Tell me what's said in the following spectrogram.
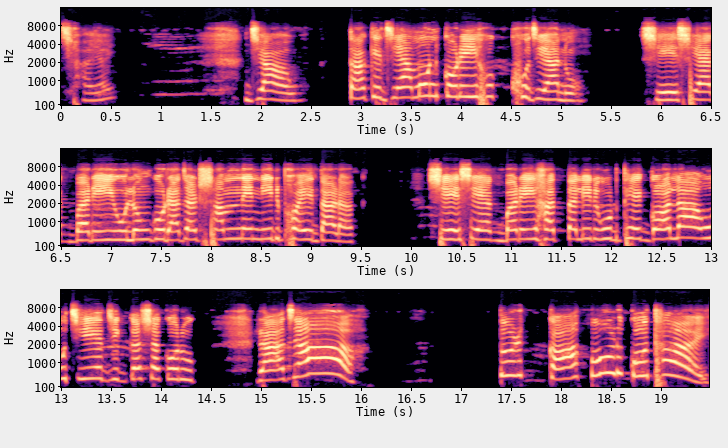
ছায়ায়? যাও, তাকে যেমন করেই হোক খুঁজে আনো। সে এসে একবার এই উলঙ্গ রাজার সামনে নির্ভয়ে দাঁড়াক। সে এসে একবার এই হাততালির ঊর্ধ্বে গলা উঁচিয়ে জিজ্ঞাসা করুক রাজা, তোর কাপড় কোথায়?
